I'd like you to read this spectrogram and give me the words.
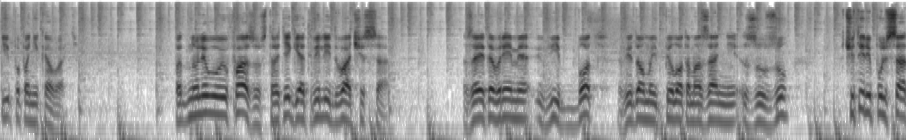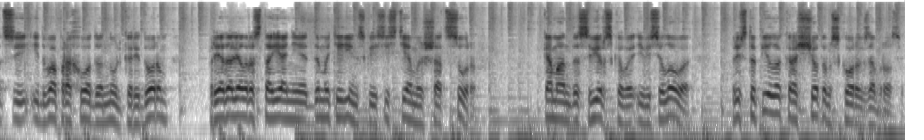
и попаниковать. Под нулевую фазу стратеги отвели два часа. За это время ВИП-бот, ведомый пилотом Азанни Зузу, в четыре пульсации и два прохода нуль коридором преодолел расстояние до материнской системы Шатсуров – команда Свирского и Веселова приступила к расчетам скорых забросок.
